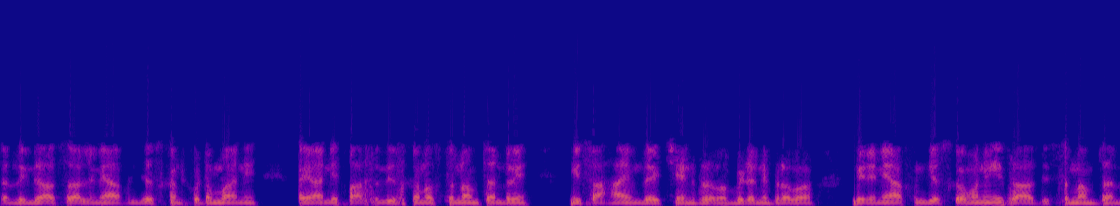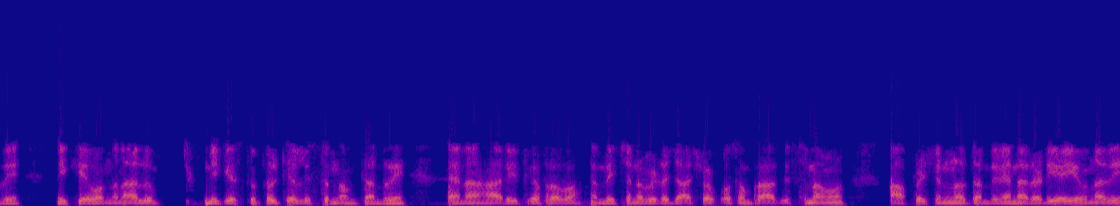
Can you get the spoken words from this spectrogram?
తండ్రి వాళ్ళని జ్ఞాపకం చేసుకోండి కుటుంబాన్ని అయాన్ని పాసం తీసుకొని వస్తున్నాం తండ్రి మీ సహాయం దయచేయండి ప్రభా బిడని ప్రభా మీరు న్యాసం చేసుకోమని ప్రార్థిస్తున్నాం తండ్రి నీకే వందనాలు నీకే స్థుతులు చెల్లిస్తున్నాం తండ్రి ఆయన ఆ రీతిగా ప్రభా తండ్రి ఇచ్చిన బిడ్డ జాషువా కోసం ప్రార్థిస్తున్నాము ఆపరేషన్ తండ్రి నేను రెడీ అయి ఉన్నది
